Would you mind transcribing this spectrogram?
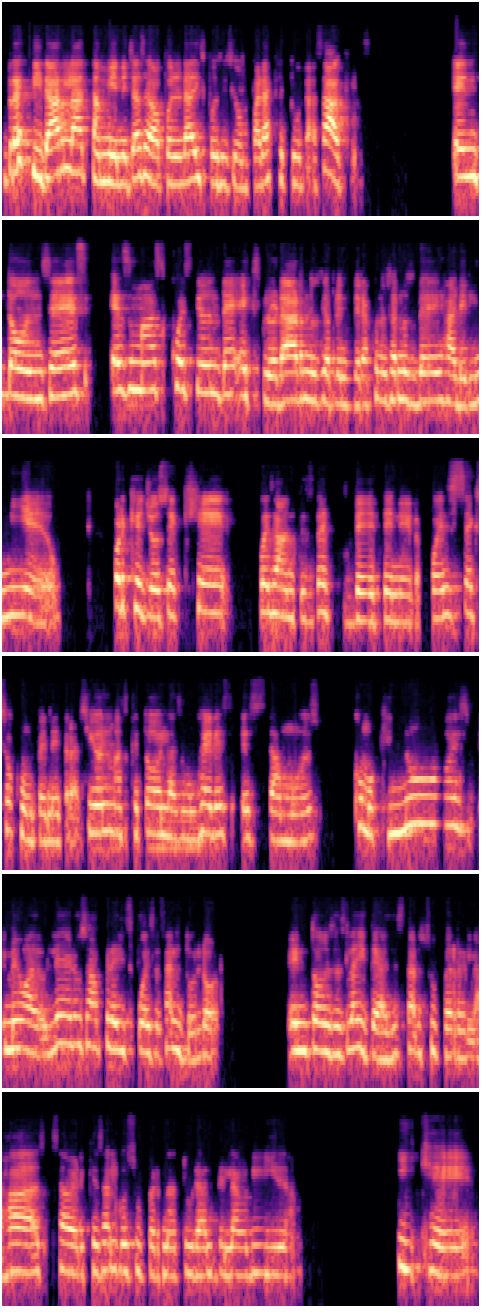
retirarla, también ella se va a poner a disposición para que tú la saques. Entonces, es más cuestión de explorarnos, de aprender a conocernos, de dejar el miedo, porque yo sé que pues antes de, tener pues sexo con penetración, más que todas las mujeres estamos como que no, es, me va a doler, o sea, predispuestas al dolor. Entonces la idea es estar súper relajadas, saber que es algo súper natural de la vida y que,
